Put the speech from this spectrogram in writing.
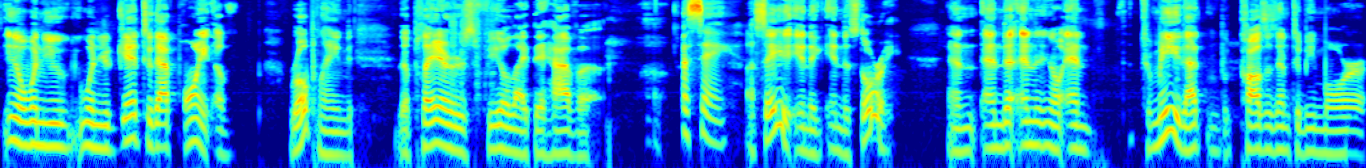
you know when you when you get to that point of role playing, the players feel like they have a A say. a say in the in the story, and and and you know and to me that causes them to be more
